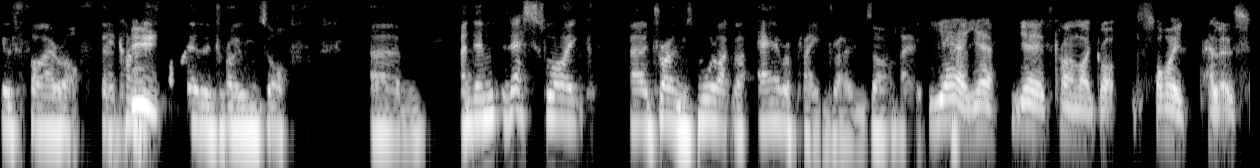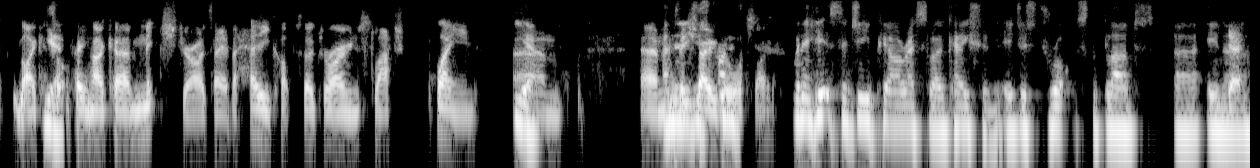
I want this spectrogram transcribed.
it would fire off. They kind mm. of fire the drones off, um, and then less like uh, drones, more like like aeroplane drones, aren't they? Yeah, yeah, yeah. It's kind of like got side pillars, like a yeah. sort of thing, like a mixture, I'd say, of a helicopter, drone slash plane. Yeah. Um, um, and they showed also when it hits the GPRS location, it just drops the blood uh, in yeah.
